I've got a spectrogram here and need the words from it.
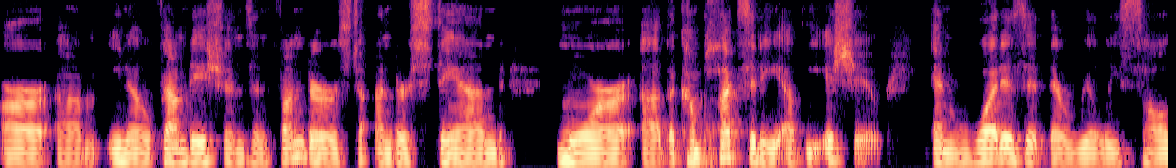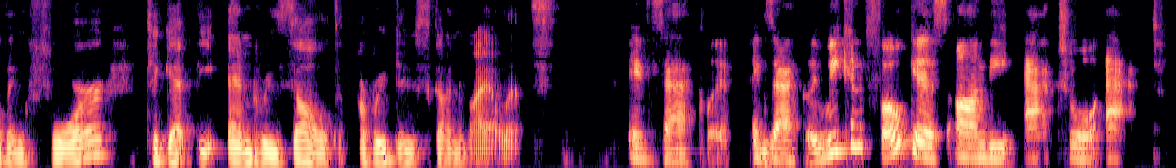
our um, you know foundations and funders to understand more uh, the complexity of the issue and what is it they're really solving for to get the end result of reduced gun violence. Exactly, exactly. We can focus on the actual act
